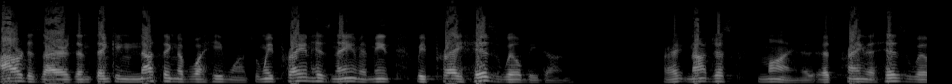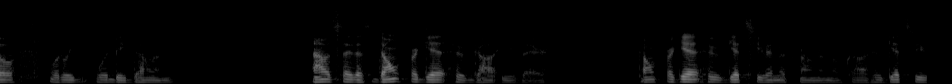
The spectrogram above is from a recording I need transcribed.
our desires, and thinking nothing of what He wants. When we pray in His name, it means we pray His will be done. Right? Not just mine. It's praying that His will would, we, would be done. And I would say this don't forget who got you there. Don't forget who gets you in the throne room of God, who gets you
